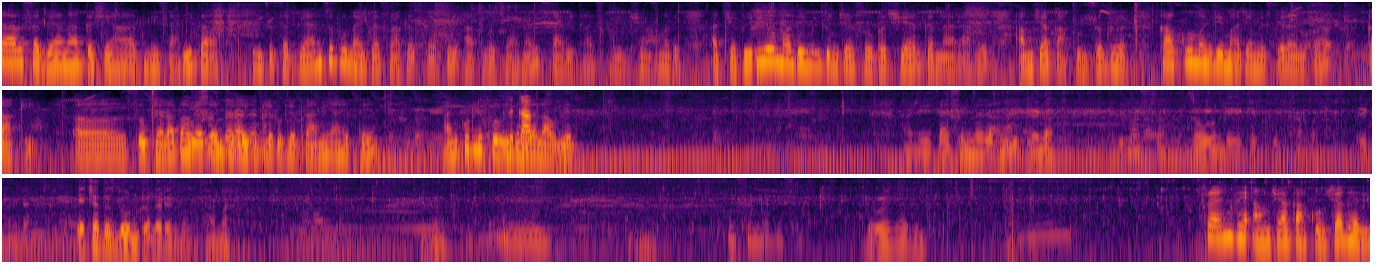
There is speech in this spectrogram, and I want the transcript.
नमस्कार सगळ्यांना कसे आहात? मी सारिका. तुमचं सगळ्यांचं पुन्हा एकदा स्वागत करते आपलं चॅनल सारिकाज क्रिएशन्समध्ये आजच्या व्हिडिओमध्ये मी तुमच्यासोबत शेअर करणार आहे आमच्या काकूंचं घर. काकू म्हणजे माझ्या मिस्टरांच्या काकी. अं, सो चला पाहूया त्यांच्याकडे कुठले कुठले प्राणी आहेत ते आणि कुठली फुलझाडं लावली आहेत अरे काय सुंदर आहेत ना आहे ना? मस्त. जवळून घे एक एक फुल थांबा एक मिनिट हा. याच्यातच दोन कलर आहेत बघ थांबा फ्रेंड्स हे आमच्या काकूच्या घरी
